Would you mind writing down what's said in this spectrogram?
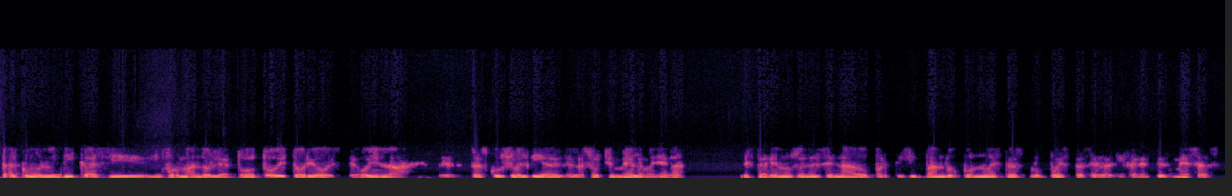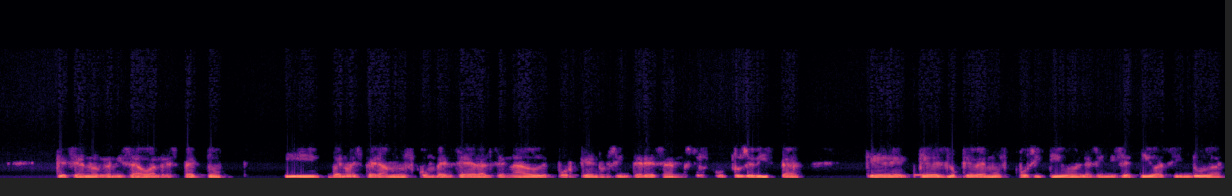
Tal como lo indicas y informándole a todo tu auditorio, este, hoy en la, el transcurso del día, desde las ocho y media de la mañana, estaremos en el Senado participando con nuestras propuestas en las diferentes mesas que se han organizado al respecto bueno, esperamos convencer al Senado de por qué nos interesan nuestros puntos de vista, qué, qué es lo que vemos positivo en las iniciativas, sin duda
